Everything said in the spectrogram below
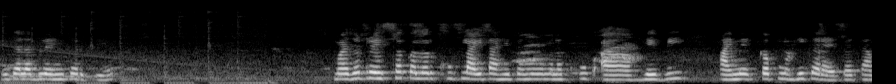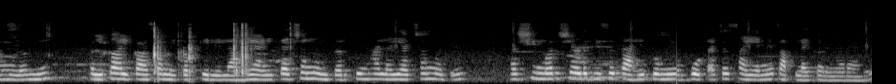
मी त्याला ब्लेंड करते. माझ्या ड्रेसचा कलर खूप लाइट आहे त्यामुळे मला खूप हेवी आय मेकअप नाही करायचा त्यामुळं मी हलका हलका असा मेकअप केलेला आहे. आणि त्याच्यानंतर तुम्हाला याच्यामध्ये हा शिमर शेड दिसत आहे तो मी बोटाच्या साह्यानेच अप्लाय करणार आहे.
